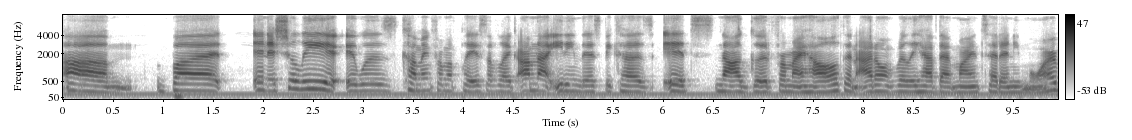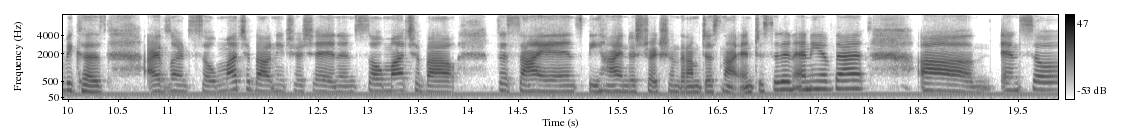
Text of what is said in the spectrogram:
Um, but initially it was coming from a place of like i'm not eating this because it's not good for my health and i don't really have that mindset anymore because i've learned so much about nutrition and so much about the science behind restriction that i'm just not interested in any of that. Um, and so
